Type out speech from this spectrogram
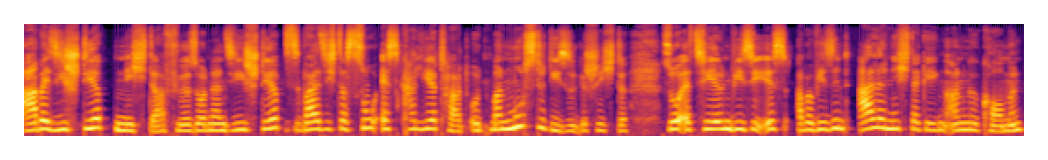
Aber sie stirbt nicht dafür, sondern sie stirbt, weil sich das so eskaliert hat. Und man musste diese Geschichte so erzählen, wie sie ist. Aber wir sind alle nicht dagegen angekommen,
